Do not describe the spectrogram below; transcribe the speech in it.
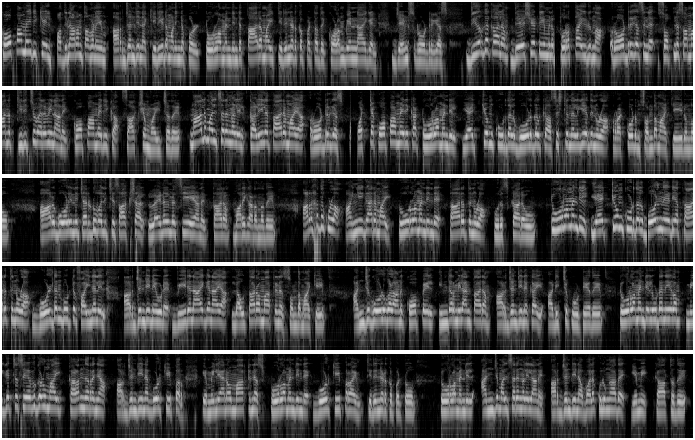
Copa അമേരിക്കയിൽ പതിനാറാം തവണയും അർജന്റീന കിരീടമണിഞ്ഞപ്പോൾ ടൂർണമെന്റിന്റെ താരമായി തിരഞ്ഞെടുക്കപ്പെട്ടത് കൊളംബിയൻ നായകൻ ജെയിംസ് റോഡ്രിഗസ്. ദീർഘകാലം ദേശീയ ടീമിന് പുറത്തായിരുന്ന റോഡ്രിഗസിന്റെ സ്വപ്ന സമാന തിരിച്ചുവരവിനാണ് കോപ്പ അമേരിക്ക സാക്ഷ്യം വഹിച്ചത്. നാല് മത്സരങ്ങളിൽ കളിയിലെ താരമായ റോഡ്രിഗസ് ഒറ്റ കോപ്പ അമേരിക്ക ടൂർണമെന്റിൽ ഏറ്റവും കൂടുതൽ ഗോളുകൾക്ക് അസിസ്റ്റ് നൽകിയതിനുള്ള റെക്കോർഡും സ്വന്തമാക്കിയിരുന്നു. ആറ് ഗോളിന് ചരടുവലിച്ച് സാക്ഷാൽ ലയണൽ മെസ്സിയെയാണ് താരം മറികടന്നത്. അർഹതക്കുള്ള അംഗീകാരമായി ടൂർണമെന്റിന്റെ താരത്തിനുള്ള പുരസ്കാരവും. ടൂർണമെന്റിൽ ഏറ്റവും കൂടുതൽ ഗോൾ നേടിയ താരത്തിനുള്ള ഗോൾഡൻ ബൂട്ട് ഫൈനലിൽ അർജന്റീനയുടെ വീരനായകനായ ലൗത്താരോ മാർട്ടിനസ് സ്വന്തമാക്കി. അഞ്ച് ഗോളുകളാണ് കോപ്പയിൽ ഇന്റർ മിലാൻ താരം അർജന്റീനക്കായി അടിച്ചു കൂട്ടിയത് ടൂർണമെന്റിലുടനീളം മികച്ച സേവുകളുമായി കളം നിറഞ്ഞ Argentina goalkeeper Emiliano Martinez ടൂർണമെന്റിന്റെ ഗോൾ കീപ്പറായും തിരഞ്ഞെടുക്കപ്പെട്ടു. ടൂർണമെന്റിൽ അഞ്ച് മത്സരങ്ങളിലാണ് അർജന്റീന വല കുലുങ്ങാതെ എമി കാത്തത്.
